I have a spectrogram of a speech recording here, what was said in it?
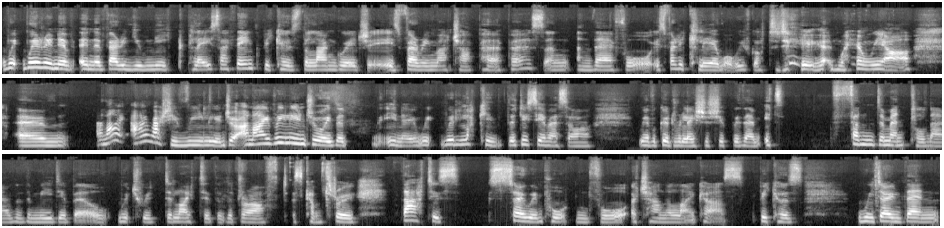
we're in a in a very unique place, I think, because the language is very much our purpose, and and therefore it's very clear what we've got to do and where we are. And I, I actually really enjoy, and I really enjoy that. You know, we, we're lucky. The DCMS are, we have a good relationship with them. It's fundamental now that the media bill, which we're delighted that the draft has come through, that is so important for a channel like us because we don't then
